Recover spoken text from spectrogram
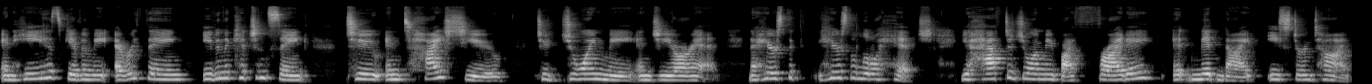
and he has given me everything, even the kitchen sink, to entice you to join me in GRN. Now here's the here's the little hitch. You have to join me by Friday at midnight Eastern Time.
